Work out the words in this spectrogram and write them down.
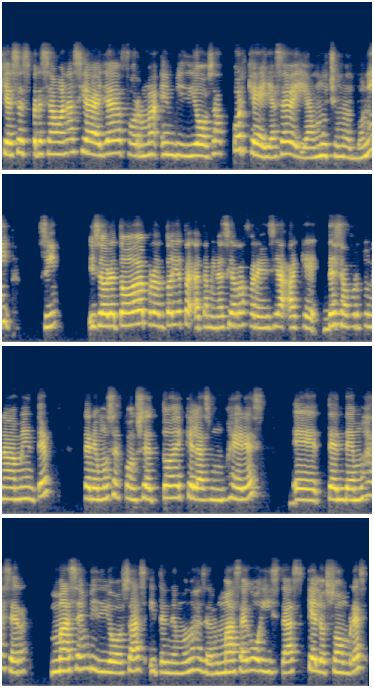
que se expresaban hacia ella de forma envidiosa porque ella se veía mucho más bonita, ¿sí? Y sobre todo de pronto ella también hacía referencia a que desafortunadamente tenemos el concepto de que las mujeres eh, tendemos a ser más envidiosas y tendemos a ser más egoístas que los hombres,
